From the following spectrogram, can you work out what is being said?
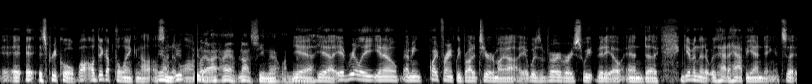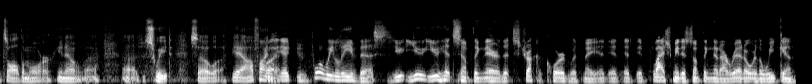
It, it, it's pretty cool. Well, I'll dig up the link and I'll, I'll Yeah, send it along. do that. I, I have not seen that one. Yeah, yeah. It really, you know, I mean, quite frankly, brought a tear to my eye. It was a very, very sweet video, and uh, given that it was had a happy ending, it's it's all the more, you know, uh, uh, sweet. So uh, yeah, I'll find Well, that. yeah, before we leave this, you, you, you hit something there that struck a chord with me. It, it, it, it flashed me to something that I read over the weekend,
